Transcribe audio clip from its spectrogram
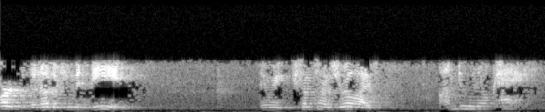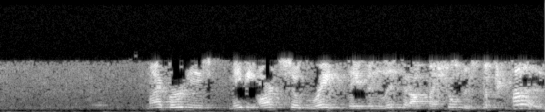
heart with another human being. And we sometimes realize, I'm doing okay. My burdens maybe aren't so great. They've been lifted off my shoulders because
